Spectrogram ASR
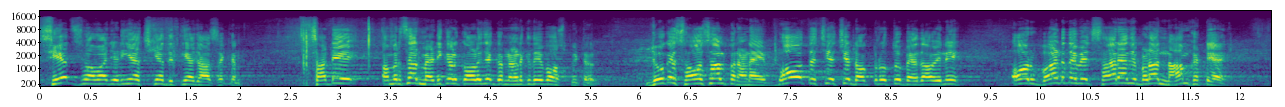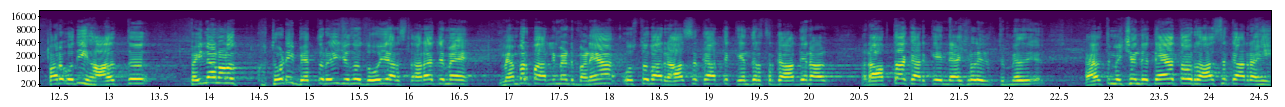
ਸਿਹਤ ਸੇਵਾਵਾਂ ਜਿਹੜੀਆਂ ਅੱਛੀਆਂ ਦਿੱਤੀਆਂ ਜਾ ਸਕਣ। ਸਾਡੇ ਅੰਮ੍ਰਿਤਸਰ ਮੈਡੀਕਲ ਕਾਲਜ ਹੈ ਗੁਰੂ ਨਾਨਕ ਦੇਵ ਹਸਪੀਟਲ ਜੋ ਕਿ 100 ਸਾਲ ਪੁਰਾਣਾ ਹੈ। ਬਹੁਤ ਅੱਛੇ ਅੱਛੇ ਡਾਕਟਰ ਉੱਥੋਂ ਪੈਦਾ ਹੋਏ ਨੇ ਔਰ ਵਰਲਡ ਦੇ ਵਿੱਚ ਸਾਰਿਆਂ ਦੇ ਬੜਾ ਨਾਮ ਖੱਟਿਆ ਹੈ। ਪਰ ਉਹਦੀ ਹਾਲਤ ਪਹਿਲਾਂ ਨਾਲੋਂ ਥੋੜੀ ਬਿਹਤਰ ਹੋਈ ਜਦੋਂ 2017 ਚ ਮੈਂ ਮੈਂਬਰ ਪਾਰਲੀਮੈਂਟ ਬਣਿਆ। ਉਸ ਤੋਂ ਬਾਅਦ ਰਾਜ ਸਰਕਾਰ ਤੇ ਕੇਂਦਰ ਸਰਕਾਰ ਦੇ ਨਾਲ ਰਾਬਤਾ ਕਰਕੇ ਨੈਸ਼ਨਲ ਹੈਲਥ ਮਿਸ਼ਨ ਦੇ ਤਹਿਤ ਔਰ ਰਾਜ ਸਰਕਾਰ ਰਾਹੀਂ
